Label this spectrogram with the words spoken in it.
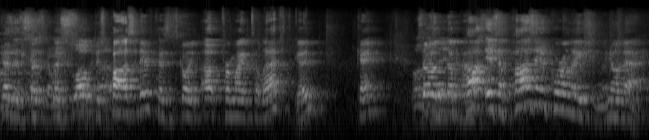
Because it's, Because it's the slope is up. positive because it's going up from right to left. Good. Okay. Well, So the po- it's a positive correlation. We know that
